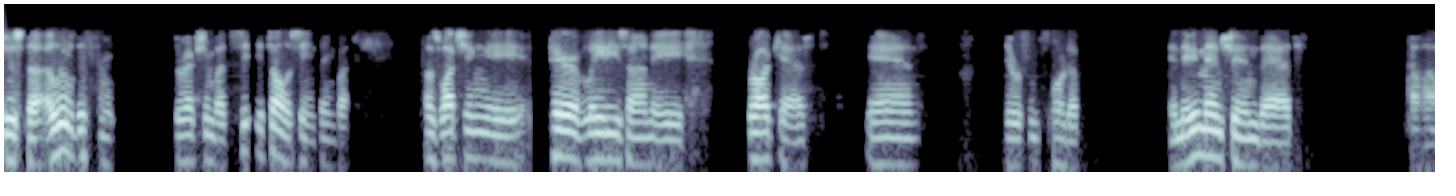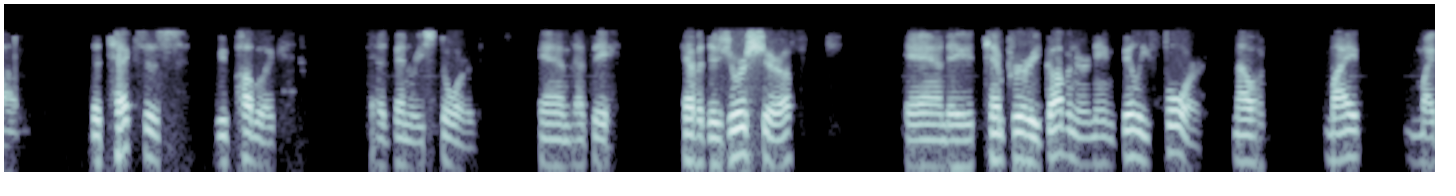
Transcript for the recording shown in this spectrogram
just a, a little different direction, but it's- it's all the same thing. But I was watching a pair of ladies on a broadcast, and they were from Florida, and they mentioned that um, the Texas Republic had been restored, and that they have a de jure sheriff and a temporary governor named Billy Four. Now, my my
